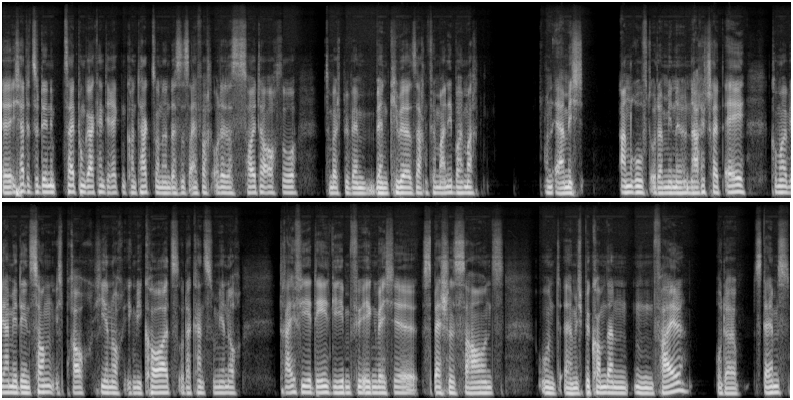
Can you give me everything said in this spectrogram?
äh, ich hatte zu dem Zeitpunkt gar keinen direkten Kontakt, sondern das ist einfach, oder das ist heute auch so, zum Beispiel, wenn, wenn Kiba Sachen für Moneyboy macht und er mich anruft oder mir eine Nachricht schreibt, ey, guck mal, wir haben hier den Song, ich brauche hier noch irgendwie Chords oder kannst du mir noch drei, vier Ideen geben für irgendwelche Special Sounds? Und ähm, ich bekomme dann einen File oder Stems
